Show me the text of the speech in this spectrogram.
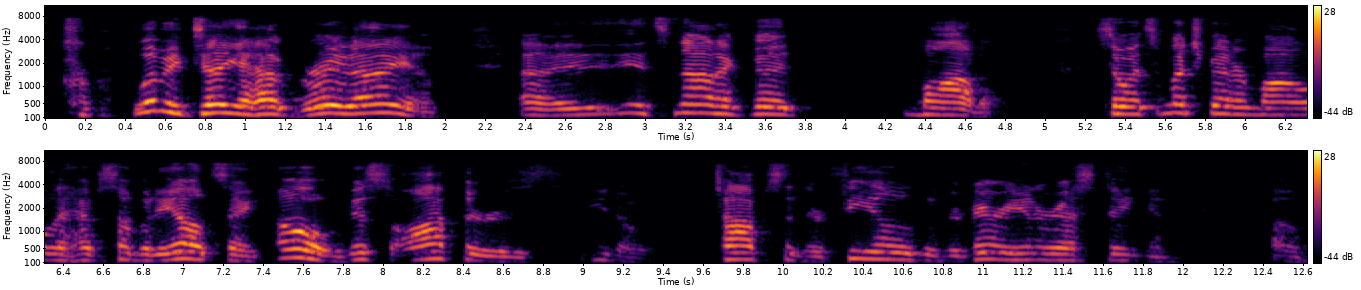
Let me tell you how great i am. Uh, it's not a good model. So it's much better model to have somebody else saying oh this author is you know tops in their field and they're very interesting and um,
